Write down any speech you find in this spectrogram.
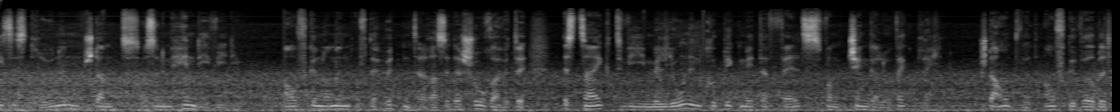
Dieses Dröhnen stammt aus einem Handyvideo, aufgenommen auf der Hüttenterrasse der Schora-Hütte. Es zeigt, wie Millionen Kubikmeter Fels vom Cengalo wegbrechen. Staub wird aufgewirbelt,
